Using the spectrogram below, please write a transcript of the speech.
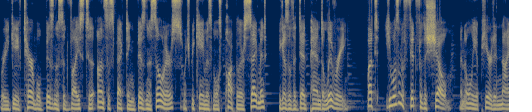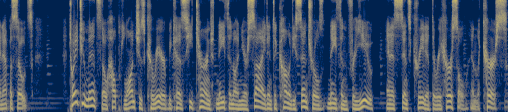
where he gave terrible business advice to unsuspecting business owners, which became his most popular segment because of the deadpan delivery, but he wasn't a fit for the show and only appeared in nine episodes. 22 Minutes, though, helped launch his career because he turned Nathan on Your Side into Comedy Central's Nathan for You and has since created The Rehearsal and The Curse.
